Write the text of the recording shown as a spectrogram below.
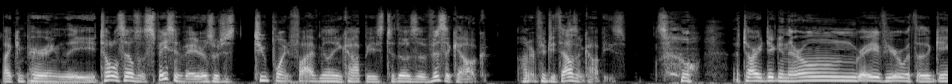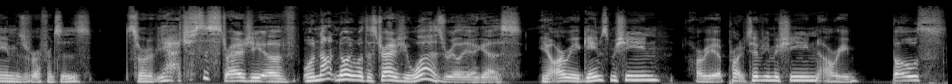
by comparing the total sales of Space Invaders, which is 2.5 million copies, to those of VisiCalc, 150,000 copies. So Atari digging their own grave here with the games references. Sort of, yeah, just this strategy of, well, not knowing what the strategy was really, I guess. You know, are we a games machine? Are we a productivity machine? Are we both?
